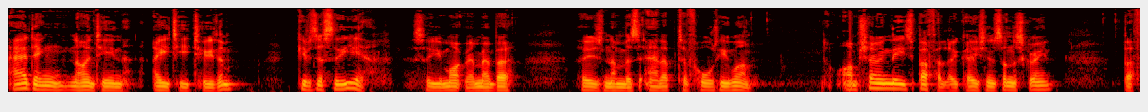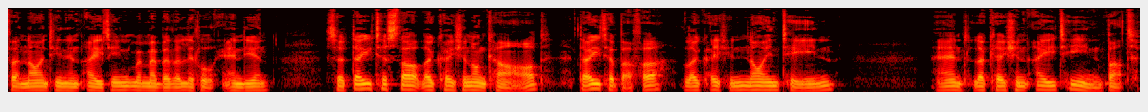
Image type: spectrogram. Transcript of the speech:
Adding 1980 to them gives us the year. So you might remember those numbers add up to 41. I'm showing these buffer locations on the screen. Buffer 19 and 18, remember the little endian. So data start location on card, data buffer location 19 and location 18. But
